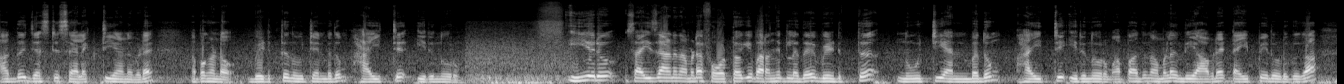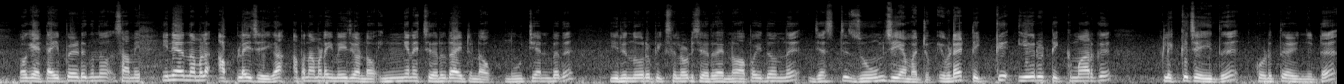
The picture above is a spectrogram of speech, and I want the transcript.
അത് ജസ്റ്റ് സെലക്ട് ചെയ്യാണ് ഇവിടെ. അപ്പോൾ കണ്ടോ വെടുത്ത് നൂറ്റി അൻപതും ഹൈറ്റ് ഇരുന്നൂറും. ഈ ഒരു സൈസാണ് നമ്മുടെ ഫോട്ടോയ്ക്ക് പറഞ്ഞിട്ടുള്ളത്. വിടുത്ത് നൂറ്റി അൻപതും ഹൈറ്റ് ഇരുന്നൂറും. അപ്പോൾ അത് നമ്മൾ എന്ത് ചെയ്യുക? അവിടെ ടൈപ്പ് ചെയ്ത് കൊടുക്കുക. ഓക്കെ ടൈപ്പ് എടുക്കുന്ന സമയം ഇനി അത് നമ്മൾ അപ്ലൈ ചെയ്യുക. അപ്പോൾ നമ്മുടെ ഇമേജ് കണ്ടോ? ഇങ്ങനെ ചെറുതായിട്ടുണ്ടാവും. നൂറ്റി അൻപത് ഇരുന്നൂറ് പിക്സലോട് ചെറുതായിട്ടുണ്ടാവും. അപ്പോൾ ഇതൊന്ന് ജസ്റ്റ് സൂം ചെയ്യാൻ പറ്റും. ഇവിടെ ടിക്ക് ഈ ഒരു ടിക്ക് മാർക്ക് ക്ലിക്ക് ചെയ്ത് കൊടുത്തു കഴിഞ്ഞിട്ട്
